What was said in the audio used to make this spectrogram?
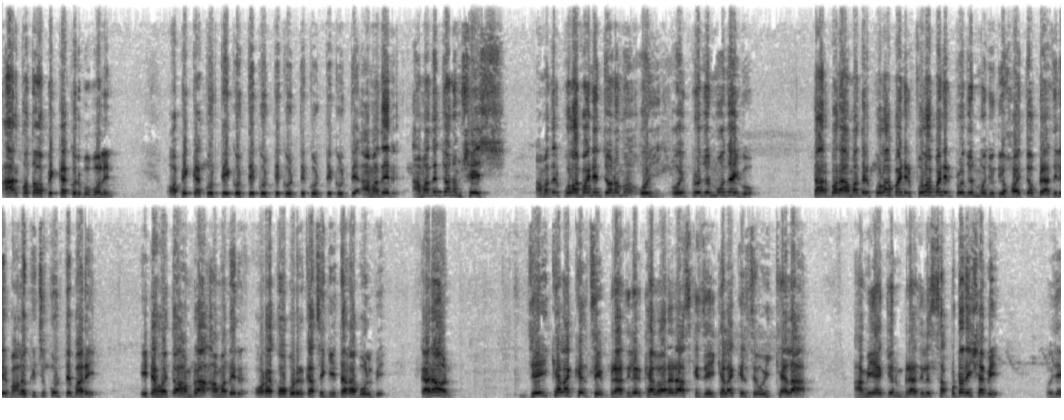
আর কত অপেক্ষা করব বলেন? অপেক্ষা করতে করতে করতে করতে করতে করতে আমাদের আমাদের জন্ম শেষ। আমাদের পোলাপাইনের জন্ম ওই ওই প্রজন্ম যাইব। তারপর আমাদের পোলাপাইনের পোলাপাইনের প্রজন্ম যদি হয়তো ব্রাজিলের ভালো কিছু করতে পারে, এটা হয়তো আমরা আমাদের ওরা কবরের কাছে গিয়ে তারা বলবে। কারণ যেই খেলা খেলছে, ব্রাজিলের খেলোয়াড়েরা আজকে যেই খেলা খেলছে, ওই খেলা আমি একজন ব্রাজিলের সাপোর্টার হিসাবে, ওই যে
